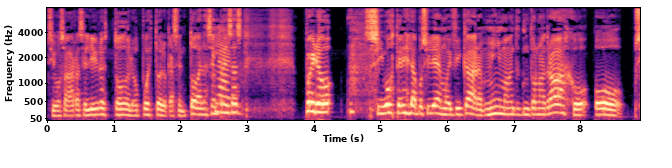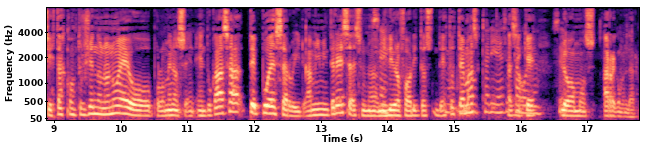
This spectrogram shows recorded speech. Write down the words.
Si vos agarras el libro es todo lo opuesto de lo que hacen todas las Claro. empresas. Pero si vos tenés la posibilidad de modificar mínimamente tu entorno de trabajo o si estás construyendo uno nuevo, por lo menos en, en tu casa, te puede servir. A mí me interesa, es uno de Sí. mis libros favoritos de estos Me- me temas, así que bueno, sí. lo vamos a recomendar.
